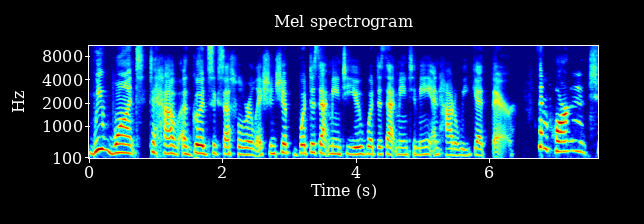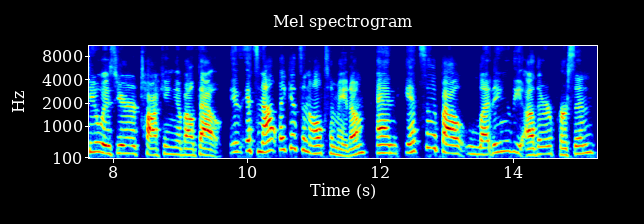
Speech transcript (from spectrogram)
we want to have a good, successful relationship. What does that mean to you? What does that mean to me? And how do we get there? Important too as you're talking about that. It, it's not like it's an ultimatum and it's about letting the other person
